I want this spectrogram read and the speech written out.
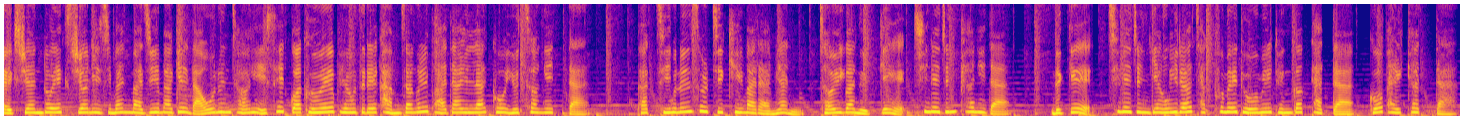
액션도 액션이지만 마지막에 나오는 저희 셋과 그 외 배우들의 감정을 받아일라고 요청했다. 박지훈은 솔직히 말하면 저희가 늦게 친해진 편이다. 늦게 친해진 게 오히려 작품에 도움이 된 것 같다고 밝혔다.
